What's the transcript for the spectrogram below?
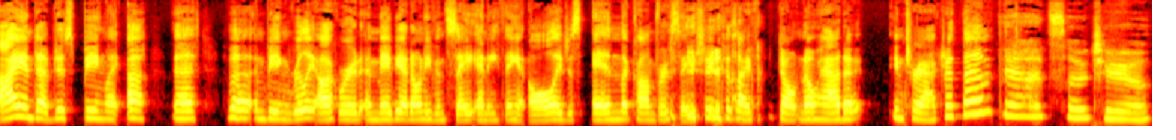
I end up just being like, uh, uh, uh, and being really awkward. And maybe I don't even say anything at all. I just end the conversation because I don't know how to interact with them. yeah, it's so true.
